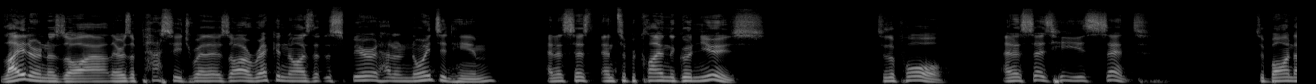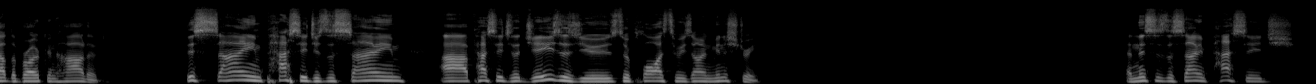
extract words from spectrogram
Later in Isaiah, there is a passage where Isaiah recognized that the Spirit had anointed him, and it says, and to proclaim the good news to the poor. And it says he is sent to bind up the brokenhearted. This same passage is the same uh, passage that Jesus used to apply to his own ministry. And this is the same passage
